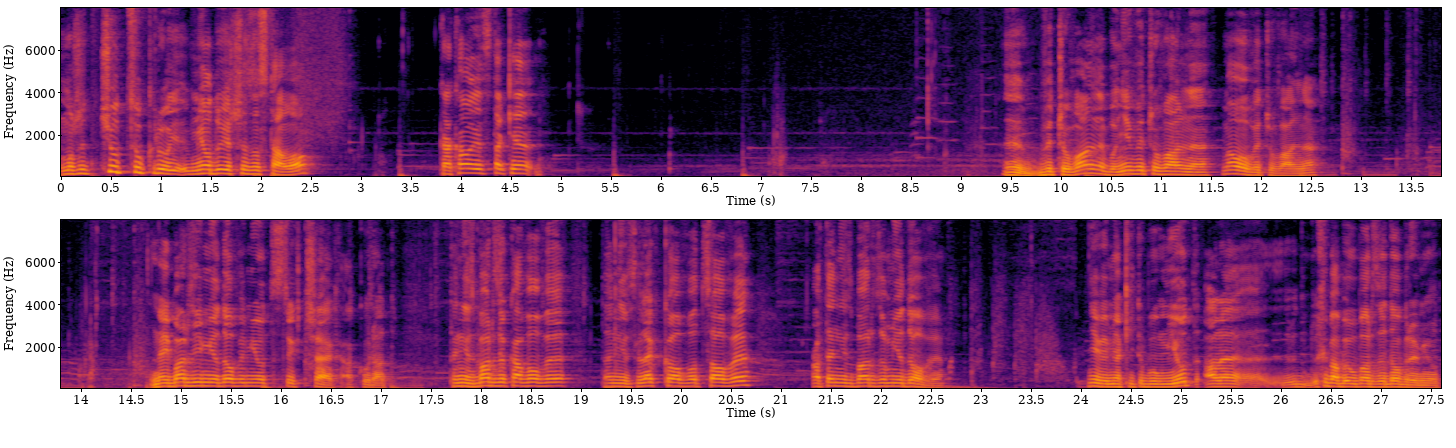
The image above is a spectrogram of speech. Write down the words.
Może ciut cukru, miodu jeszcze zostało. Kakao jest takie... y, Wyczuwalne, bo niewyczuwalne, mało wyczuwalne. Najbardziej miodowy miód z tych trzech akurat. Ten jest bardzo kawowy, ten jest lekko owocowy, a ten jest bardzo miodowy. Nie wiem jaki to był miód, ale e, chyba był bardzo dobry miód.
